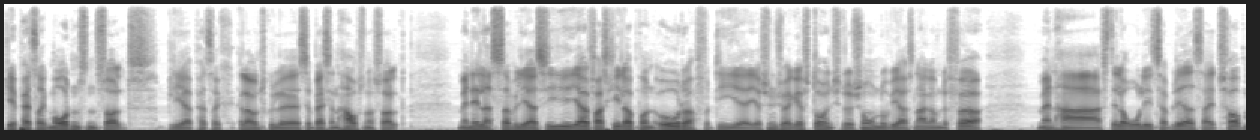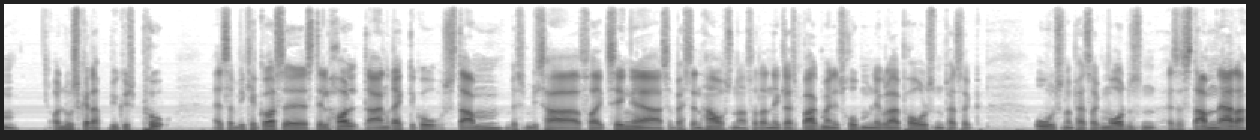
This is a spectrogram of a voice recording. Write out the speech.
bliver Patrick Mortensen solgt? Bliver Patrick, eller undskyld, øh, Sebastian Hausen solgt? Men ellers så vil jeg sige, at jeg er faktisk helt op på en 8, fordi øh, jeg synes jo, at AGF står i en situation, nu vi har snakket om det før, man har stille og roligt etableret sig i toppen, og nu skal der bygges på. Altså, vi kan godt øh, stille hold. Der er en rigtig god stamme, hvis vi tager Frederik Tinge og Sebastian Hausen, og så er der Niklas Bachmann i truppen, Nikolaj Poulsen, Patrick Olsen og Patrick Mortensen. Altså, stammen er der.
